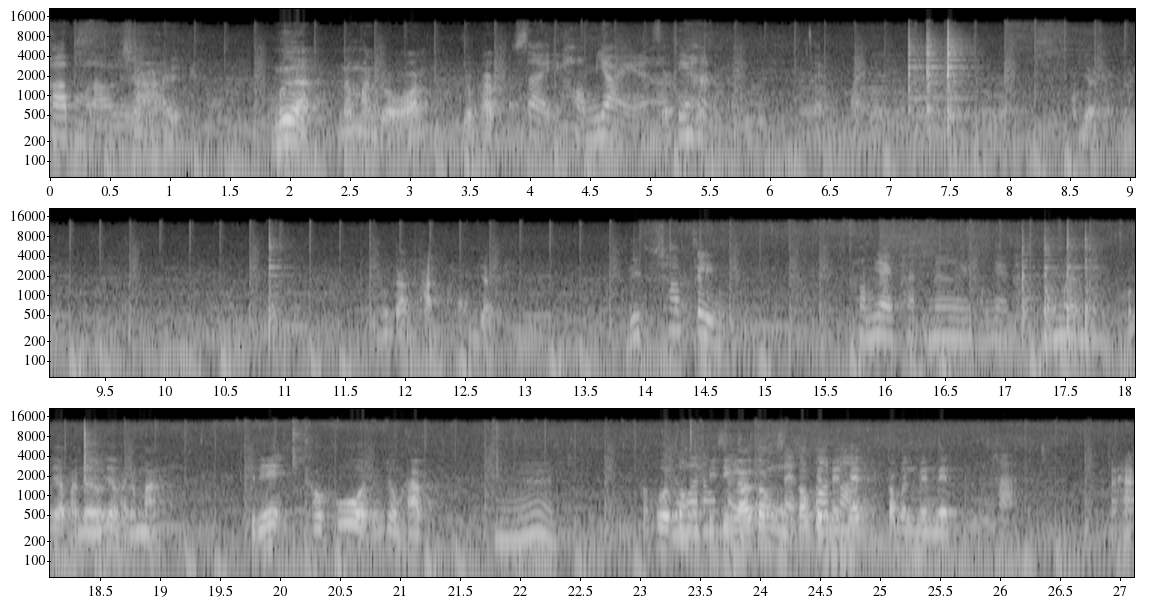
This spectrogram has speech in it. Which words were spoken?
ชอบของเราเลย ใช่ เมื่อน้ำมันร้อนท่านผู้ชมครับ ใส่หอมใหญ่นะคะใส่หอม ที่หั่นไปใส่ลงไป หอมใหญ่ครับผมต้องการผัดหอมใหญ่นี่ชอบกลิ่น หอมใหญ่ผัดเนยหอมใหญ่ผัดน้ำมันหอมใหญ่ผัดเนยหอมใหญ่ผัดน้ำมัน ทีนี้ข้าวโพดท่านผู้ชมครับอืม ข้าวโพดต้องนึกว่าต้องจริงๆแล้วต้องใส่ต้องเป็นข้าวโพดเม็ดก่อน ๆต้องเป็นเม็ดค่ะ ๆนะฮะ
